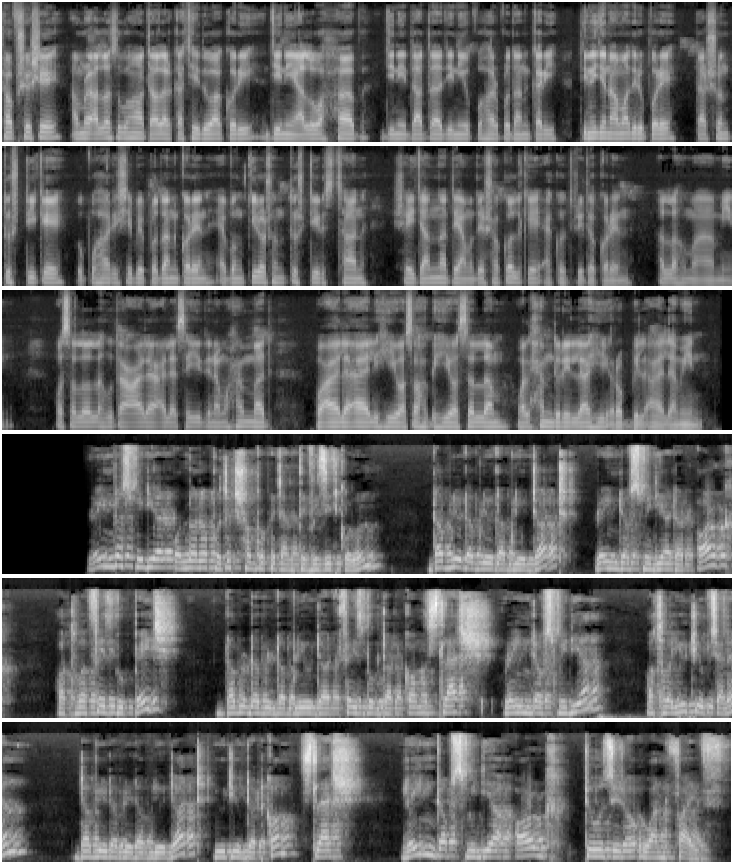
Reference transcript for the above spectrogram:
সবশেষে আমরা আল্লাহ সুবাহতাল্লার কাছেই দোয়া করি, যিনি আল ওয়াহাব যিনি দাতা, যিনি উপহার প্রদানকারী, তিনি যেন আমাদের উপরে তার সন্তুষ্টিকে উপহার হিসেবে প্রদান করেন এবং চিরসন্তুষ্টির স্থান সেই জান্নাতে আমাদের সকলকে একত্রিত করেন। আল্লাহুমা আমিন। ওসল্লাহ তালা আলা সঈদিনা মোহাম্মদ ও আলা আলহি ওসাহবিহি ওসাল্লাম আলহামদুলিল্লাহি রব্বিল আলমিন। রেইনড্রপস মিডিয়ার অন্যান্য প্রজেক্ট সম্পর্কে জানতে ভিজিট করুন www.raindropsmedia.org অথবা ফেসবুক পেজ www.facebook.com/raindropsmedia অথবা ইউটিউব চ্যানেল www.youtube.com/raindropsmediaorg2015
